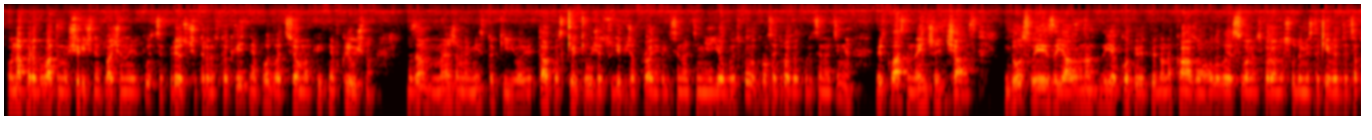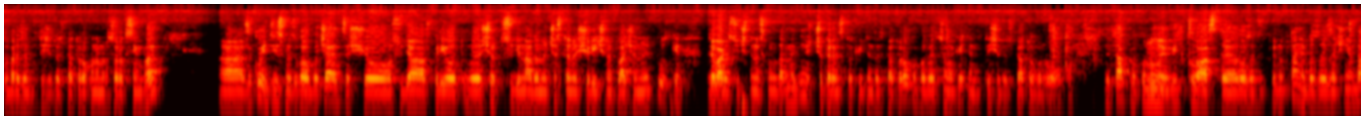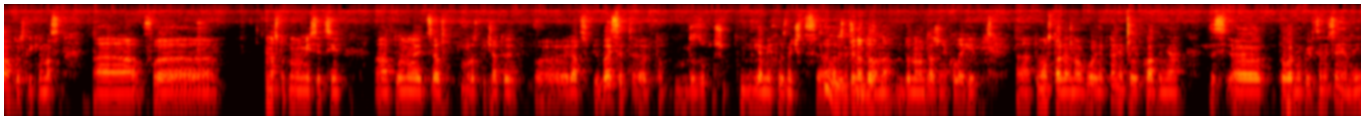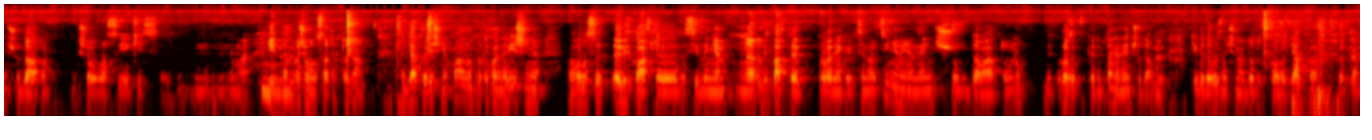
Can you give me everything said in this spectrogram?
вона перебуватиме в щорічній оплаченій відпустці в період з 14 квітня по 27 квітня включно за межами міста Києва. Відтак, оскільки участь в суді під час проведення коаліційного оцінення є обов'язково, просить розгляд коаліційного оцінення відкласти на інший час. До своєї заяви вона надає копію відповідно наказу голови Солом'янського районного суду міста Києва 20 березня 2025 року номер 47В, е, з якої дійсно з якого вбачається, що суддя в період, е, що судді надано частину щорічної плаченої відпустки тривалістю 14 календарних днів з 14 квітня 2025 року по 27 квітня 2025 року. Відтак пропоную відкласти розгляд відповідного питання без визначення дати, оскільки у нас е, в е, наступному місяці планується розпочати е, ряд співбесід, е, щоб я міг визначитися Ну, відповідно до, до навантаження колегії. Е, Тому ставлю на обговорення питання про відкладення проведення колекційного оцінювання на іншу дату. Якщо у вас є якісь немає. Ні, Так, прошу голосувати. Хто за? Дякую. Рішення ухвалено. Протокольне рішення. Оголосити відкласти засідання, відкласти проведення колекційного оцінювання на іншу дату. Ну, розгляд питання на іншу дату, який буде визначено додатково. Дякую.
